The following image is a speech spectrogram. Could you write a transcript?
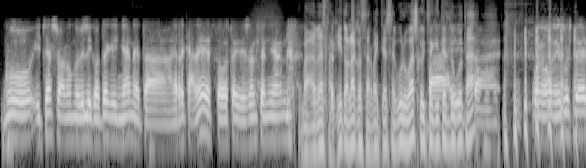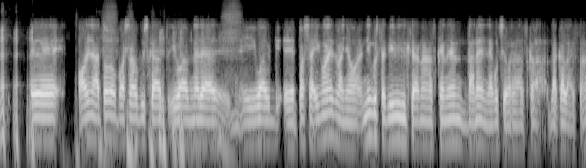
gu itxasoan ondo biliko teginan eta errekan ez, o ez esan zenean. Ba, ez dakit, olako zerbait seguru asko hitz egiten bai, duguta. bueno, nik uste, eh, Horina, toro pasau bizkat, igual nire, igual e, pasa ingoez, baina nik uste dibiltzean azkenen danen negutxe horra dakala, ez da?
